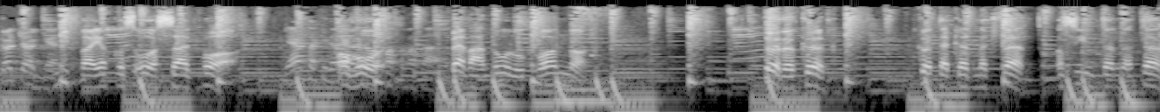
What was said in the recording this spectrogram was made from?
Köcsögget! Mit váljak az országba, ide, Ahol? bevándorlók vannak? Törökök kötekednek fent az interneten,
